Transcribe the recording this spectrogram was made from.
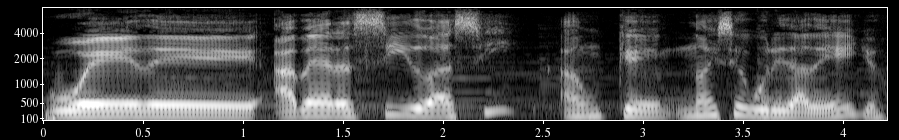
Puede haber sido así, aunque no hay seguridad de ello.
